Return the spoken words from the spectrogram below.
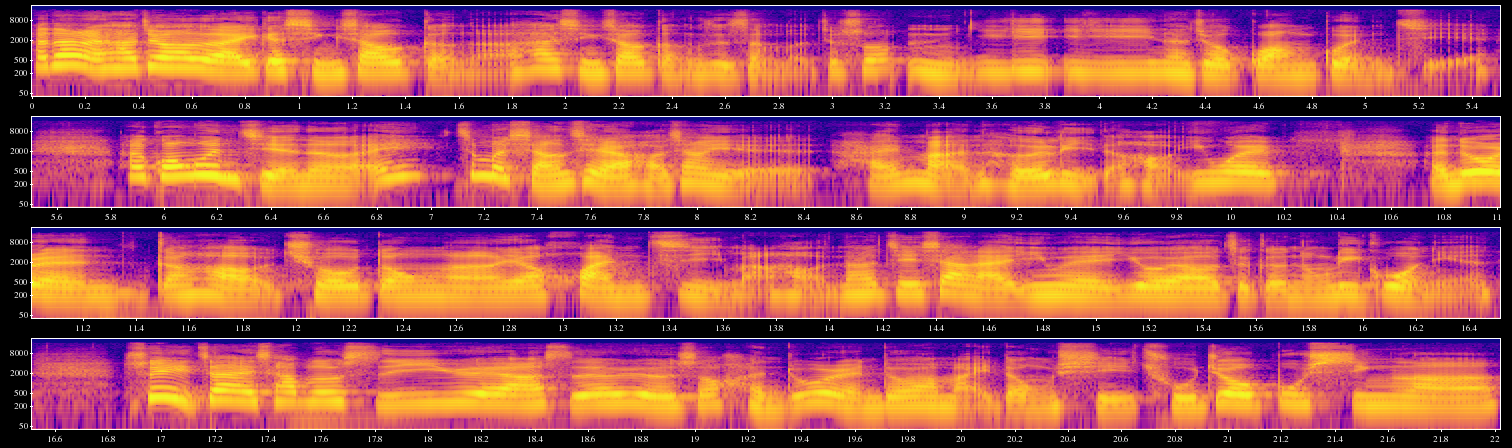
那当然他就要来一个行销梗啊，他的行销梗是什么？就说嗯，一一一，那就光棍节。那光棍节呢？诶，这么想起来好像也还蛮合理的哈，因为。很多人刚好秋冬啊要换季嘛，哈，那接下来因为又要这个农历过年，所以在差不多十一月啊、十二月的时候，很多人都要买东西，除旧布新啦。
